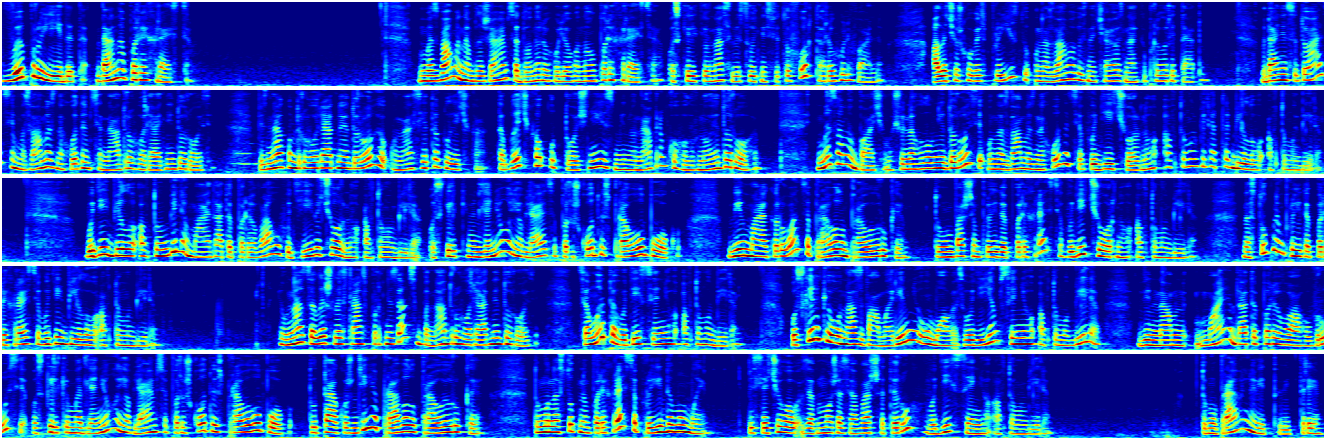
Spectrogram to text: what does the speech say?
Ви проїдете дане перехрестя. Ми з вами наближаємося до нерегульованого перехрестя, оскільки у нас відсутній світофор та регулювальник. Але черговість проїзду у нас з вами визначає ознаки пріоритету. В даній ситуації ми з вами знаходимося на другорядній дорозі. Під знаком другорядної дороги у нас є табличка. Табличка уточнює зміну напрямку головної дороги. І ми з вами бачимо, що на головній дорозі у нас з вами знаходиться водій чорного автомобіля та білого автомобіля. Водій білого автомобіля має дати перевагу водієві чорного автомобіля, оскільки він для нього є перешкодою з правого боку. Він має керуватися правилом правої руки. Тому першим проїде перехрестя водій чорного автомобіля. Наступним проїде перехрестя водій білого автомобіля. І у нас залишились транспортні засоби на другорядній дорозі. Це ми та водій синього автомобіля. Оскільки у нас з вами рівні умови з водієм синього автомобіля, він нам має дати перевагу в русі, оскільки ми для нього являємося перешкодою з правого боку. Тут також діє правило правої руки. Тому наступним перехрестя проїдемо ми, після чого може завершити рух водій синього автомобіля. Тому правильна відповідь 3.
